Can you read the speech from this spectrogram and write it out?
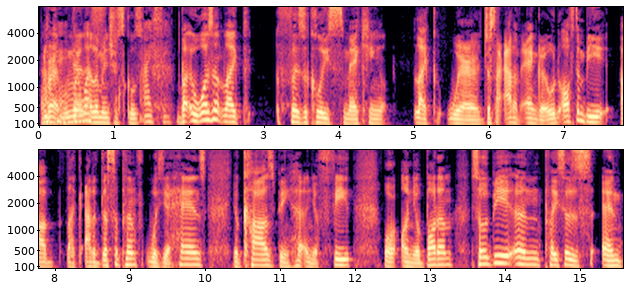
right, when we were in was- elementary schools. I see. But it wasn't like physically smacking like where just like out of anger. It would often be uh, like out of discipline with your hands, your calves being hit on your feet or on your bottom. So it'd be in places and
